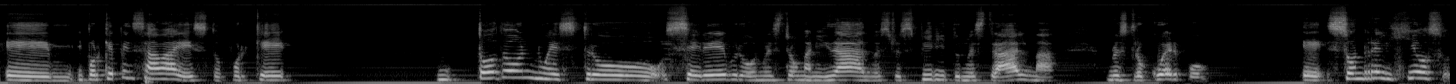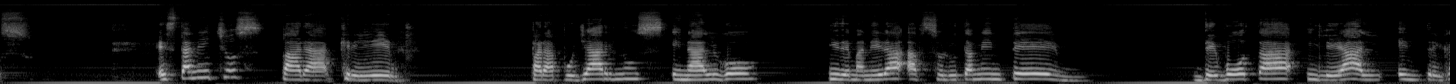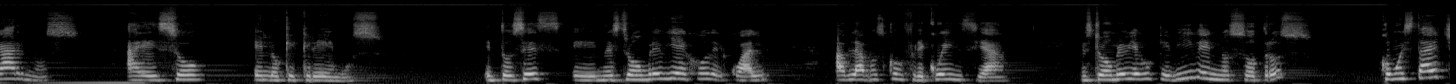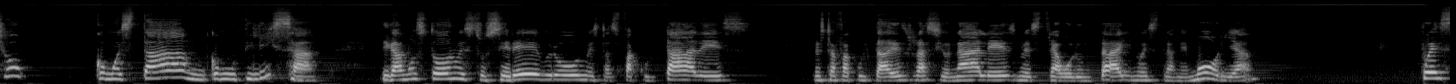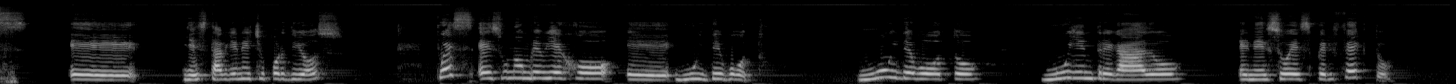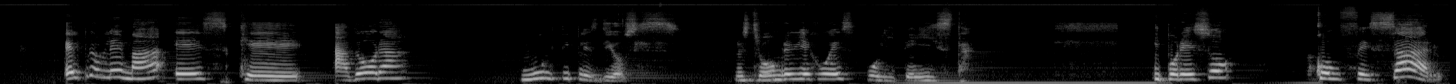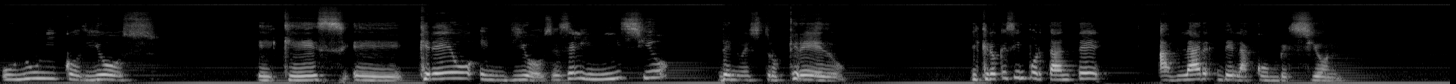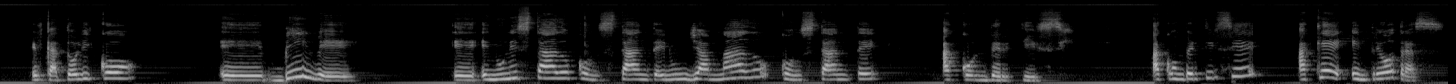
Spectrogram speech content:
Eh, ¿Y por qué pensaba esto? Porque todo nuestro cerebro, nuestra humanidad, nuestro espíritu, nuestra alma, nuestro cuerpo, eh, son religiosos están hechos para creer, para apoyarnos en algo y de manera absolutamente devota y leal entregarnos a eso en lo que creemos. Entonces, eh, nuestro hombre viejo, del cual hablamos con frecuencia, nuestro hombre viejo que vive en nosotros, como está hecho como está, como utiliza, digamos, todo nuestro cerebro, nuestras facultades, nuestras facultades racionales, nuestra voluntad y nuestra memoria, pues, eh, y está bien hecho por Dios, pues es un hombre viejo eh, muy devoto, muy devoto, muy entregado, en eso es perfecto. El problema es que adora múltiples dioses. Nuestro hombre viejo es politeísta. Y por eso confesar un único Dios, eh, que es eh, creo en Dios, es el inicio de nuestro credo. Y creo que es importante hablar de la conversión. El católico eh, vive eh, en un estado constante, en un llamado constante a convertirse. ¿A convertirse a qué? Entre otras,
